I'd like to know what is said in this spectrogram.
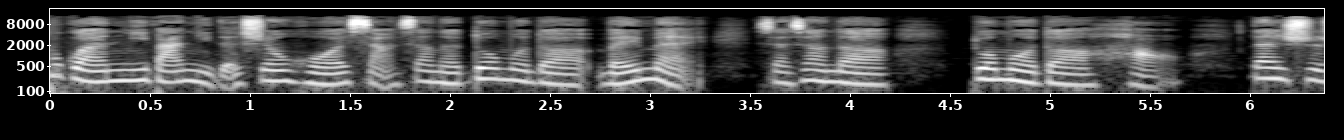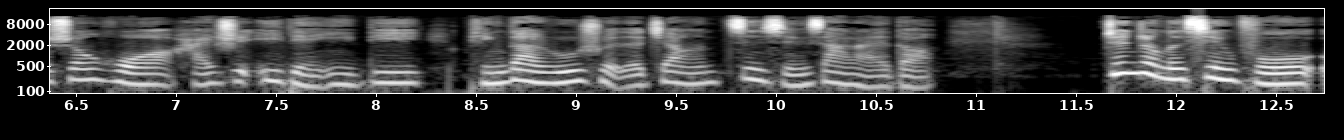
不管你把你的生活想象的多么的唯美，想象的多么的好，但是生活还是一点一滴平淡如水的这样进行下来的。真正的幸福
